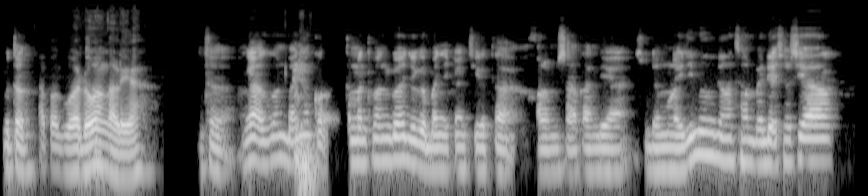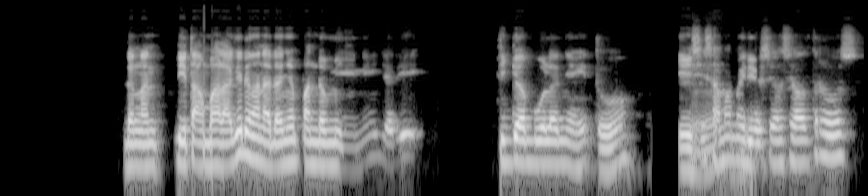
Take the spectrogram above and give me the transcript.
Betul, apa gua Betul. doang kali ya betul. Enggak, gua banyak kok. Teman-teman gua juga banyak yang cerita kalau misalkan dia sudah mulai jenuh dengan sama media sosial. Dengan ditambah lagi dengan adanya pandemi ini, jadi tiga bulannya itu diisi Hmm. sama media sosial terus.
